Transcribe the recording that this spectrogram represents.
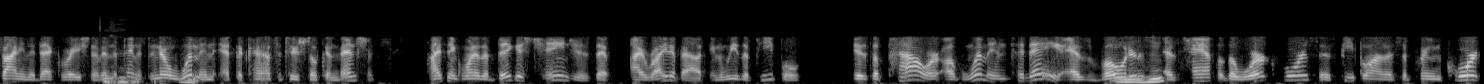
signing the Declaration of Independence. There are no women at the Constitutional Convention. I think one of the biggest changes that I write about in We the People is the power of women today as voters, Mhm. as half of the workforce, as people on the Supreme Court,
